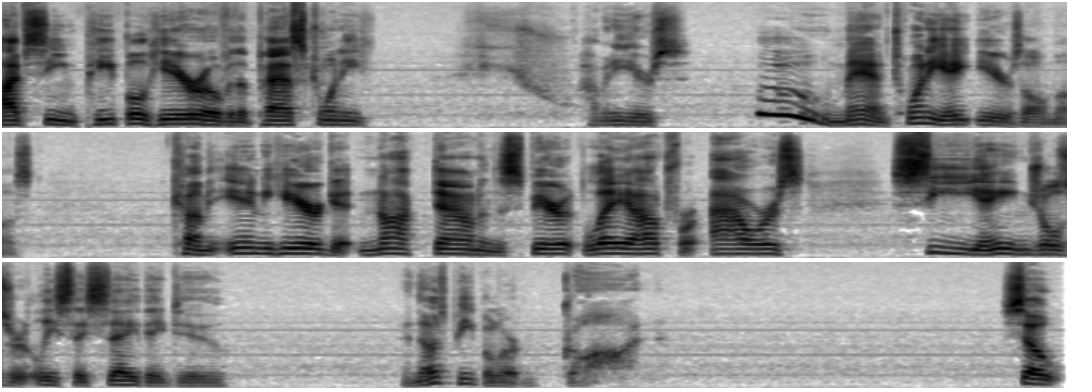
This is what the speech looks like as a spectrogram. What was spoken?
I've seen people here over the past 20, how many years? Ooh, man, 28 years almost. Come in here, get knocked down in the spirit, lay out for hours, see angels, or at least they say they do. And those people are gone. So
